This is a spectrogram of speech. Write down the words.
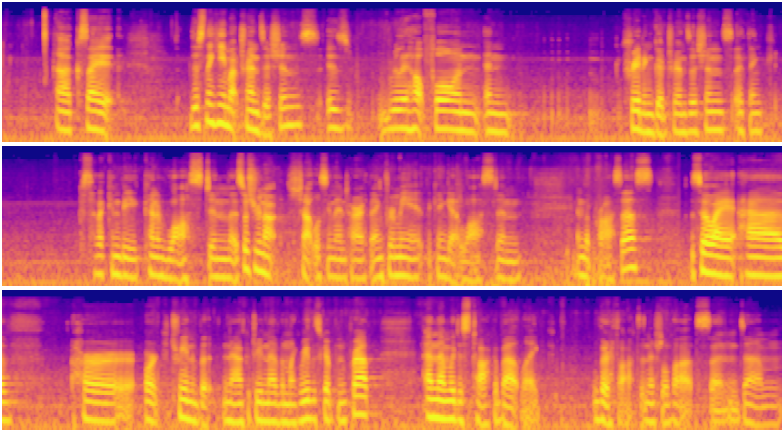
because I just thinking about transitions is really helpful and and creating good transitions. I think because that can be kind of lost in, the, especially if you're not shot listing the entire thing. For me, it can get lost in in the process. So I have her or Katrina, but now Katrina and Evan, like read the script and prep, and then we just talk about like their thoughts, initial thoughts, and um,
